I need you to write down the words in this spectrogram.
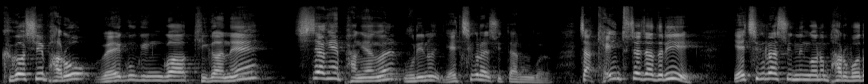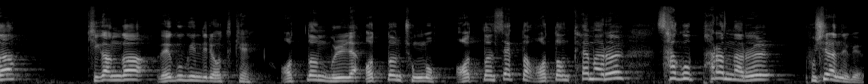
그것이 바로 외국인과 기관의 시장의 방향을 우리는 예측을 할 수 있다는 거예요. 자, 개인 투자자들이 예측을 할 수 있는 거는 바로 뭐다? 기관과 외국인들이 어떻게 어떤 물량, 어떤 종목, 어떤 섹터, 어떤 테마를 사고 팔았나를 보시라는 얘기예요.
